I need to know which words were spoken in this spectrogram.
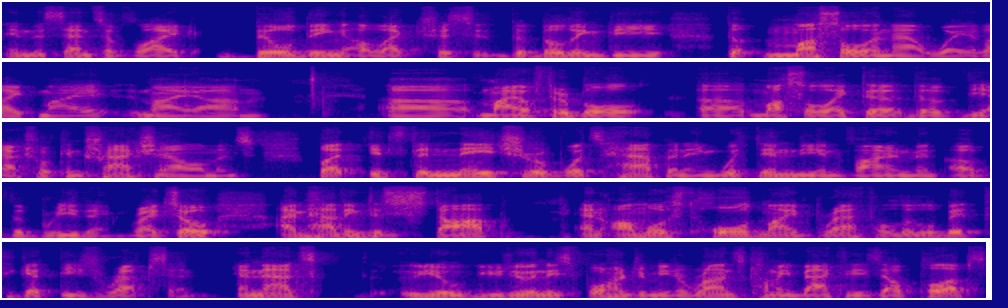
in the sense of like building electricity, building the the muscle in that way, like my my um uh myofibril uh, muscle, like the, the the actual contraction elements, but it's the nature of what's happening within the environment of the breathing, right? So I'm having mm-hmm. to stop and almost hold my breath a little bit to get these reps in, and that's you you're doing these 400 meter runs, coming back to these L pull-ups.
